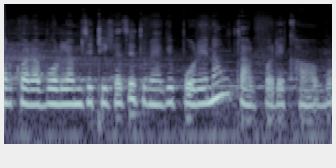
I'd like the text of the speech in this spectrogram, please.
আর করা, বললাম যে ঠিক আছে, তুমি আগে পড়ে নাও, তারপরে খাওয়াবো।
